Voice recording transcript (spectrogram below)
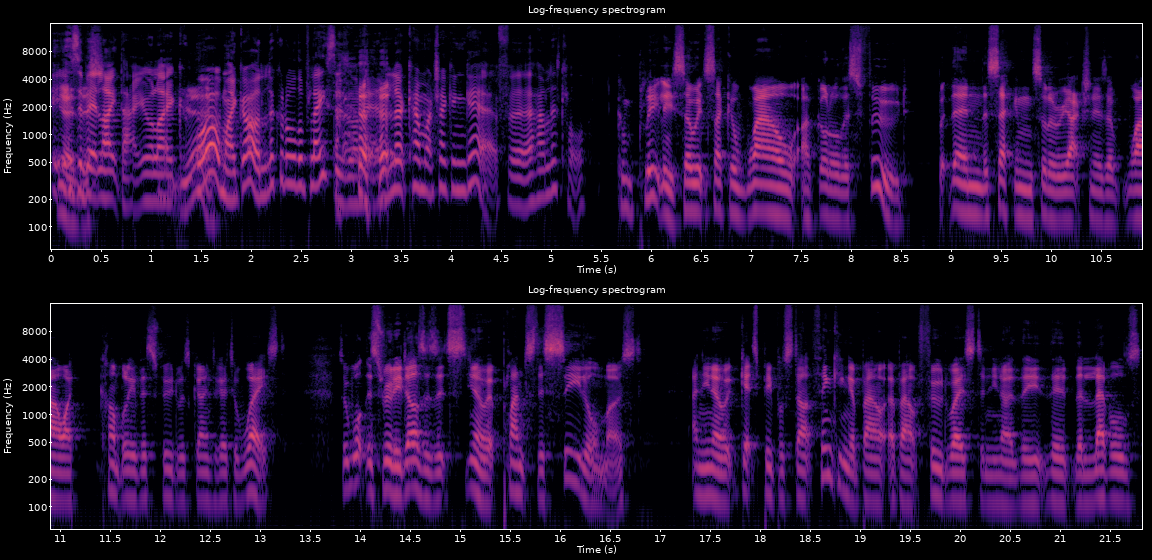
It is a bit like that. You're like, Yeah. oh my god, look at all the places on it, and look how much I can get for how little. Completely. So it's like a wow, I've got all this food. But then the second sort of reaction is a wow, I can't believe this food was going to go to waste. So what this really does is it's you know it plants this seed almost, and you know it gets people start thinking about about food waste and you know the the, the levels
